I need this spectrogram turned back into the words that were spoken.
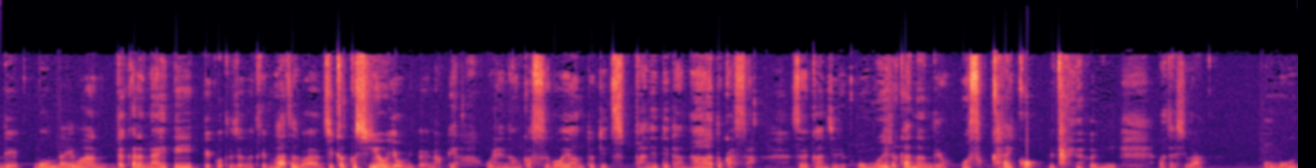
で、問題は、だから泣いていいってことじゃなくて、まずは自覚しようよ、みたいな。いや、俺なんかすごいあの時突っぱねてたなとかさ、そういう感じで思えるかなんだよ。もうそっから行こうみたいな風に、私は思う。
